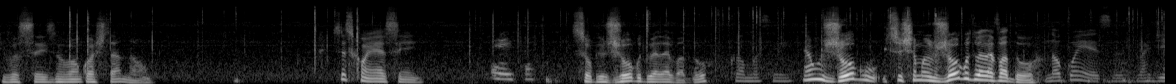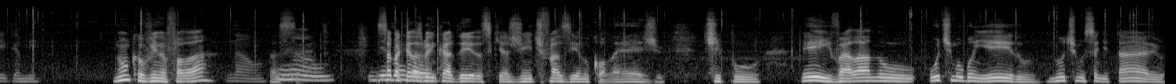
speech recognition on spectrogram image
que vocês não vão gostar não. Vocês conhecem Eita. sobre o jogo do elevador? Como assim? É um jogo, se chama o jogo do elevador. Não conheço, mas diga-me. Nunca ouviram falar? Não. Tá certo. Não. Sabe aquelas brincadeiras que a gente fazia no colégio? Tipo, ei, vai lá no último banheiro, no último sanitário,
